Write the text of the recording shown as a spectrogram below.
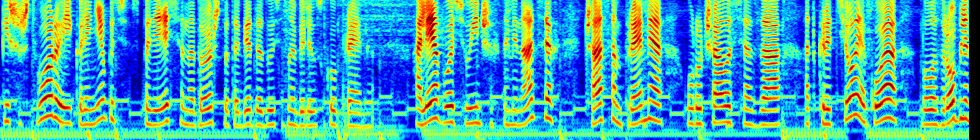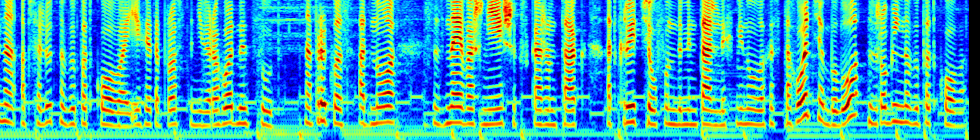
пішаш творы і калі-небудзь спадзяешся на тое что табе дадуць нобелеўскую прэмію але вось у іншых намінацыях часам прэмія уручалася за адкрыццё якое было зроблена абсалютна выпадкова і гэта просто неверагодны цуд. Напрыклад одно з найважнейшых скажем так адкрыццяў фундаментальных мінулага стагоддзя было зроблена выпадкова.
